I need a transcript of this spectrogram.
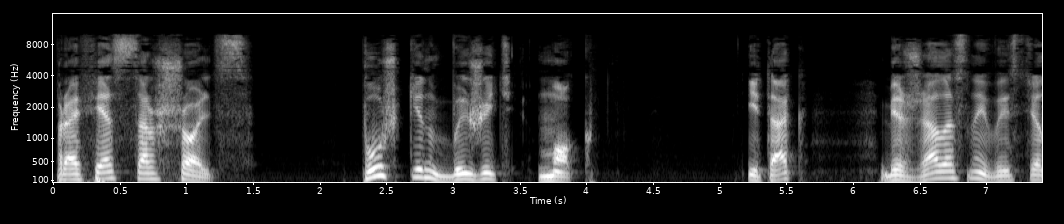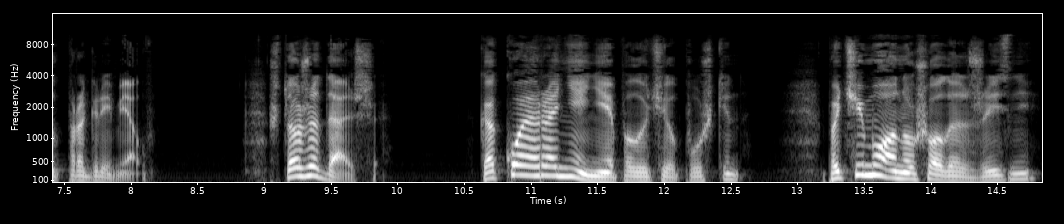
Профессор Шольц. Пушкин выжить мог. Итак, безжалостный выстрел прогремел. Что же дальше? Какое ранение получил Пушкин? Почему он ушел из жизни?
